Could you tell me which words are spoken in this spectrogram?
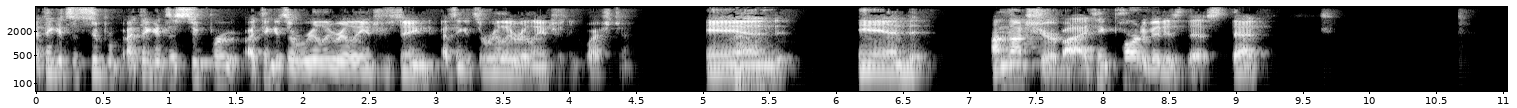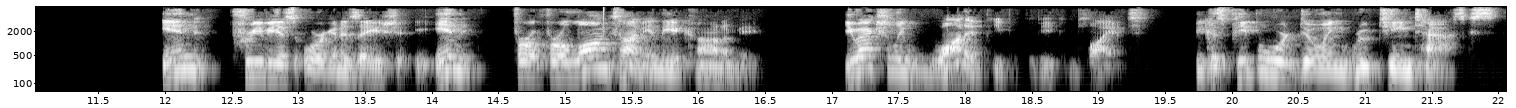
I think it's a super. I think it's a super. I think it's a really really interesting. I think it's a really really interesting question, and yeah. and I'm not sure, but I think part of it is this that in previous organization in for, for a long time in the economy you actually wanted people to be compliant because people were doing routine tasks.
